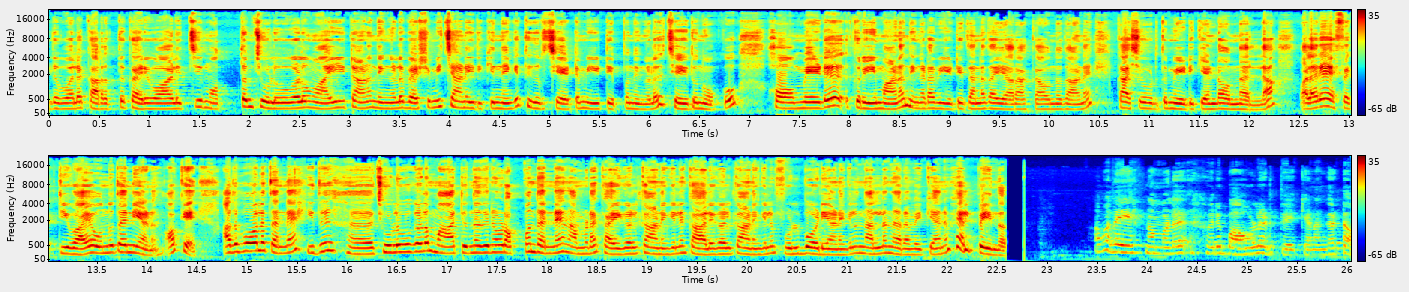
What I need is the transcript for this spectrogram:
ഇതുപോലെ കറുത്ത് കരുവാളിച്ച് മൊത്തം ചുളിവുകളുമായിട്ടാണ് നിങ്ങൾ വിഷമിച്ചാണ് ഇരിക്കുന്നതെങ്കിൽ തീർച്ചയായിട്ടും ഈ ടിപ്പ് നിങ്ങൾ ചെയ്തു നോക്കൂ. ഹോം മെയ്ഡ് ക്രീമാണ് നിങ്ങളുടെ വീട്ടിൽ തന്നെ തയ്യാറാക്കാവുന്നതാണ്. കാശ് കൊടുത്ത് മേടിക്കേണ്ട ഒന്നല്ല. വളരെ എഫക്റ്റീവായ ഒന്ന് തന്നെയാണ്. ഓക്കെ അതുപോലെ തന്നെ ഇത് ചുളിവുകൾ മാറ്റുന്നതിനോടൊപ്പം തന്നെ നമ്മുടെ കൈകൾക്കാണെങ്കിലും കാലുകൾക്കാണെങ്കിലും ഫുൾ ബോഡി ആണെങ്കിലും നല്ല നിറം വയ്ക്കാനും ഹെൽപ്പ് ചെയ്യുന്നത്. അപ്പോൾ അതെ നമ്മൾ ഒരു ബൗൾ എടുത്ത് വെക്കണം കേട്ടോ.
